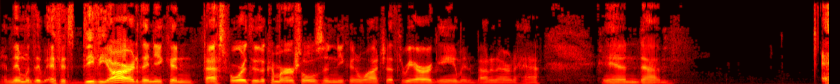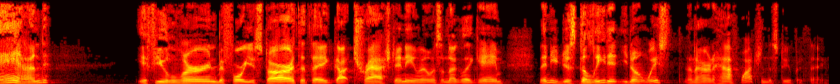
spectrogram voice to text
And then the, if it's DVR'd, then you can fast forward through the commercials and you can watch a three-hour game in about an hour and a half. And um, and if you learn before you start that they got trashed anyway, it was an ugly game, then you just delete it. You don't waste an hour and a half watching the stupid thing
